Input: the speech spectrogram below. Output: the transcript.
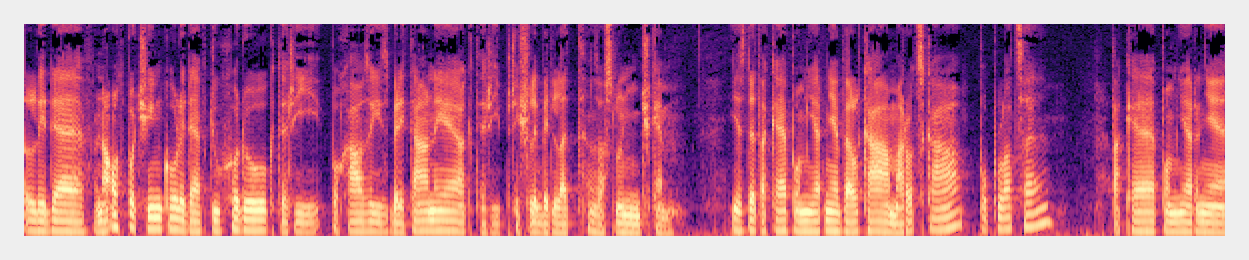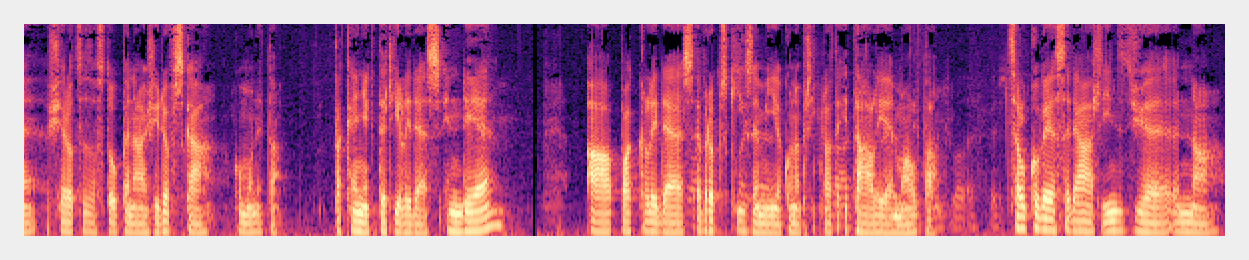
lidé na odpočinku, lidé v důchodu, kteří pocházejí z Británie a kteří přišli bydlet za sluníčkem. Je zde také poměrně velká marocká populace, také poměrně široce zastoupená židovská komunita. Také někteří lidé z Indie a pak lidé z evropských zemí, jako například Itálie, Malta. Celkově se dá říct, že na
